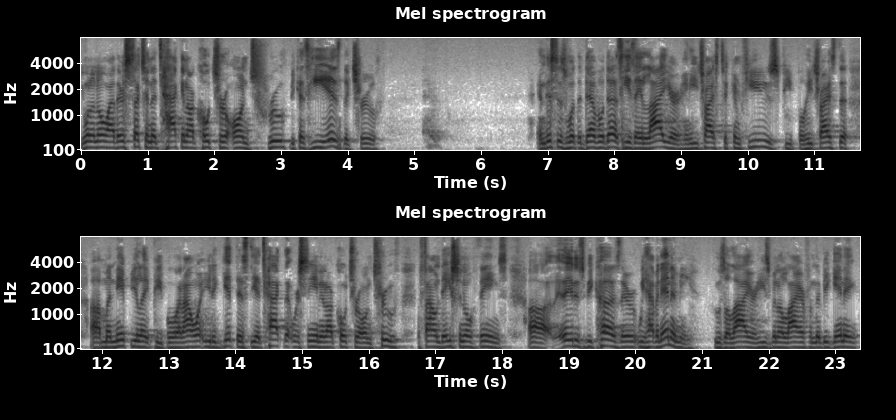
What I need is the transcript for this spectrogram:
You want to know why there's such an attack in our culture on truth? Because he is the truth. And this is what the devil does. He's a liar and he tries to confuse people. He tries to uh, manipulate people. And I want you to get this. The attack that we're seeing in our culture on truth, the foundational things, uh, it is because there, we have an enemy who's a liar. He's been a liar from the beginning.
